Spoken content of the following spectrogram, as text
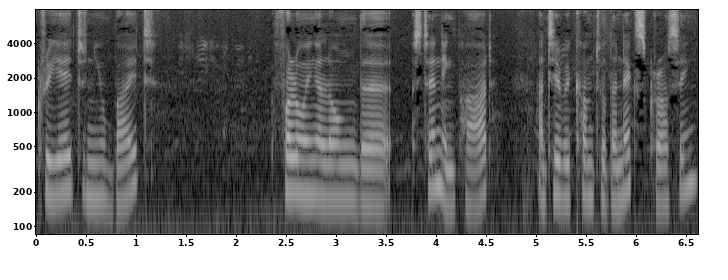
create a new bight following along the standing part until we come to the next crossing.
